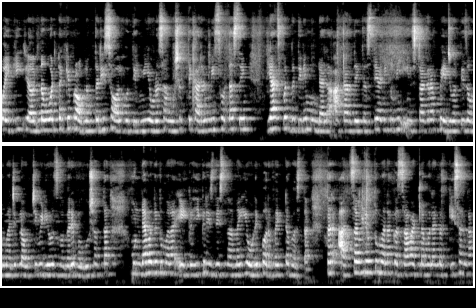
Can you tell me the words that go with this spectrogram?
पैकी नव्वद टक्के प्रॉब्लेम तरी सॉल्व्ह होतील. मी एवढं सांगू शकते कारण मी स्वतः सेम याच पद्धतीने मुंड्याला आकार देत असते आणि तुम्ही इंस्टाग्राम पेजवरती जाऊन माझे ब्लाऊजचे व्हिडिओज वगैरे बघू शकता. मुंड्यामध्ये तुम्हाला एकही क्रीज दिसणार नाही एवढे परफेक्ट बसतात. तर आजचा व्हिडिओ तुम्हाला कसा वाटला मला नक्की सांगा.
